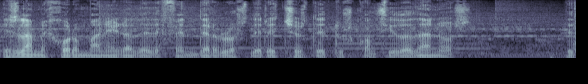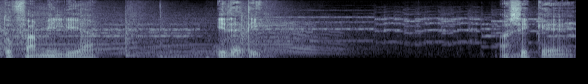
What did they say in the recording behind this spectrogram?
es la mejor manera de defender los derechos de tus conciudadanos, de tu familia y de ti. Así que,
